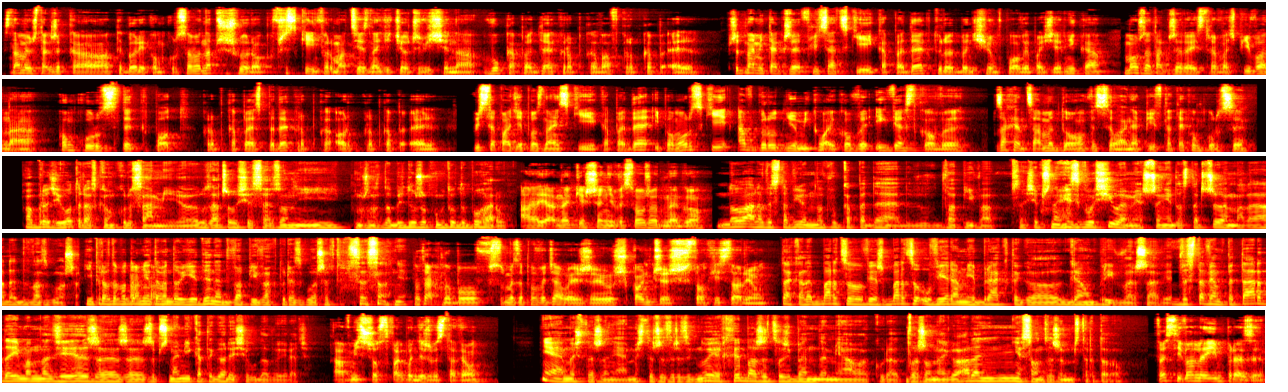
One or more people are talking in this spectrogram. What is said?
Znamy już także kategorie konkursowe na przyszły rok. Wszystkie informacje znajdziecie oczywiście na wkpd.waw.pl. Przed nami także Flisacki KPD, który odbędzie się w połowie października. Można także rejestrować piwa na konkursy kpod.pspd.org.pl. W listopadzie poznański KPD i pomorski, a w grudniu mikołajkowy i gwiazdkowy. Zachęcamy do wysyłania piw na te konkursy. Obrodziło teraz konkursami. Zaczął się sezon i można zdobyć dużo punktów do pucharu. A Janek jeszcze nie wysłał żadnego. No ale wystawiłem na WKPD dwa piwa. W sensie przynajmniej zgłosiłem, jeszcze nie dostarczyłem, ale, ale dwa zgłoszę. I prawdopodobnie Aha. to będą jedyne dwa piwa, które zgłoszę w tym sezonie. No tak, no bo w sumie zapowiedziałeś, że już kończysz z tą historią. Tak, ale bardzo, wiesz, bardzo uwiera mnie brak tego Grand Prix w Warszawie. Wystawiam petardę i mam nadzieję, że, że, że przynajmniej kategorię się uda wygrać. A w mistrzostwach będziesz wystawiał? Nie, myślę, że nie. Myślę, że zrezygnuję, chyba że coś będę miał akurat ważonego, ale nie sądzę, żebym startował. Festiwale i imprezy.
